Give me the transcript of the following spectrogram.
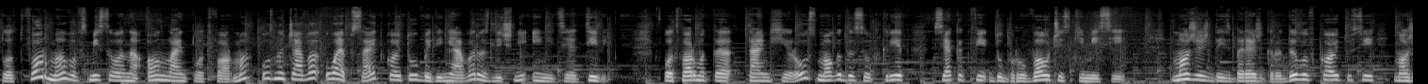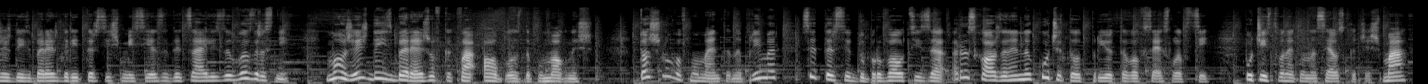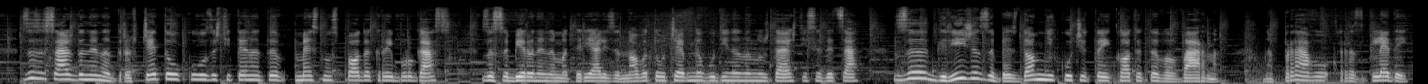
Платформа в смисъла на онлайн платформа означава уебсайт, който обединява различни инициативи. В платформата Time Heroes могат да се открият всякакви доброволчески мисии. Можеш да избереш града, в който си, можеш да избереш дали търсиш мисия за деца или за възрастни. Можеш да избереш в каква област да помогнеш. Точно в момента, например, се търсят доброволци за разхождане на кучета от приюта в Сеславци, почистването на селска чешма, за засаждане на дръвчета около защитената местност пода край Бургас, за събиране на материали за новата учебна година на нуждаещи се деца, за грижа за бездомни кучета и котета във Варна. Направо разгледай!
